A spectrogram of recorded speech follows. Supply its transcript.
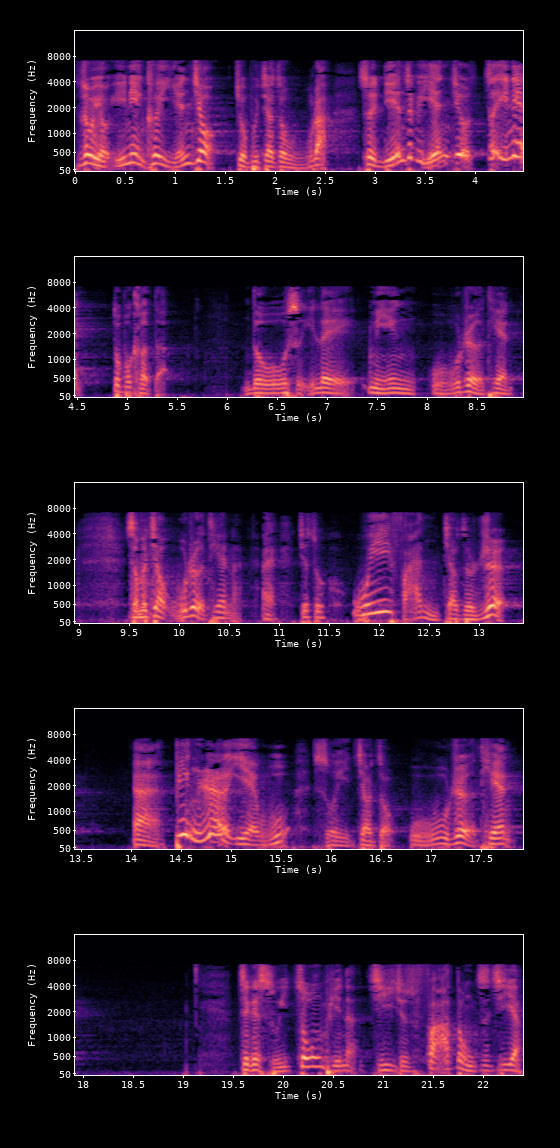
若有一念可以研究，就不叫做无了。所以连这个研究这一念都不可得，如是一类名无热天。什么叫无热天呢？哎，叫做微烦，叫做热，哎，病热也无，所以叫做无热天。这个属于中频的机，就是发动之机啊。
